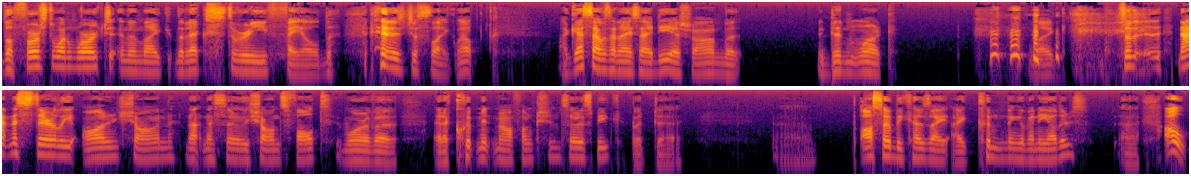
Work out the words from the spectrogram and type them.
the first one worked and then like the next three failed and it's just like well i guess that was a nice idea shawn but it didn't work like so th- not necessarily on shawn not necessarily shawn's fault more of a an equipment malfunction so to speak but uh, uh also because i i couldn't think of any others uh, oh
